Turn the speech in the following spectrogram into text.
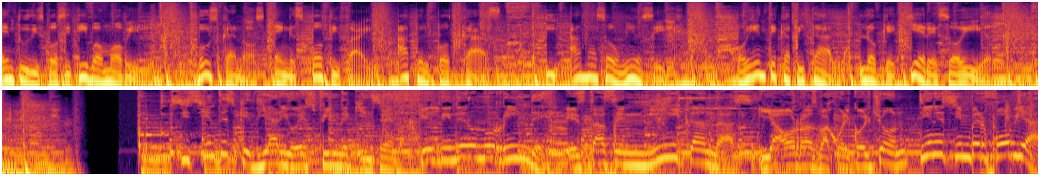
en tu dispositivo móvil. Búscanos en Spotify, Apple Podcast y Amazon Music. Oriente Capital, lo que quieres oír. Si sientes que diario es fin de quincena, que el dinero no rinde, estás en mini tandas y ahorras bajo el colchón, tienes Sinverfobia.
